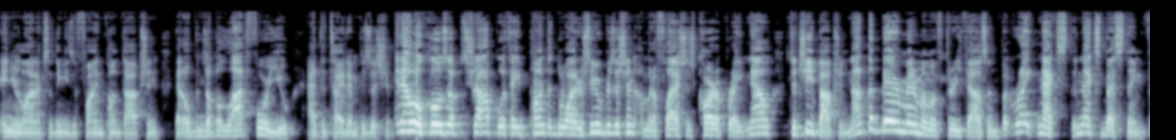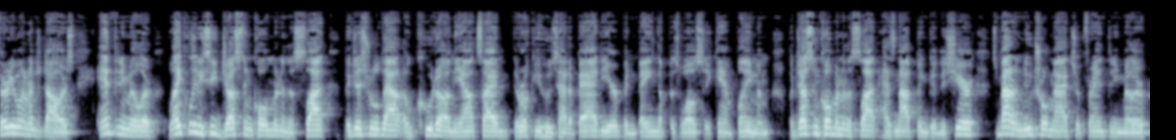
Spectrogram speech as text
in your lineups. I think he's a fine punt option that opens up a lot for you at the tight end position. And now we'll close up shop with a punt at the wide receiver position. I'm going to flash his card up right now. It's a cheap option, not the bare minimum of 3000 but right next, the next best thing, $3,100. Anthony Miller, likely to see Justin Coleman in the slot. They just ruled out Okudah on the outside, the rookie who's had a bad year, been banged up as well, so you can't blame him. But Justin Coleman in the slot has not been good this year. It's about a neutral matchup for Anthony Miller,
